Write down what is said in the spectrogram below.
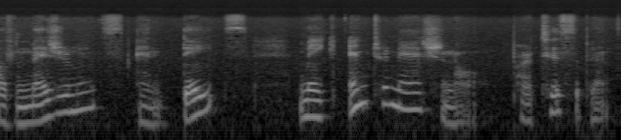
of measurements and dates make international participants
